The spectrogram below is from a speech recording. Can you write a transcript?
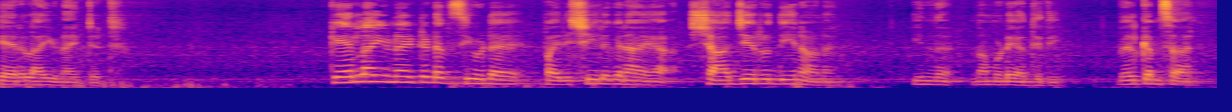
Kerala United. Kerala United F സിയുടെ പരിശീലകനായ ഷാജിറുദ്ദീനാണ് ഇന്ന് നമ്മുടെ അതിഥി. Welcome sir.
